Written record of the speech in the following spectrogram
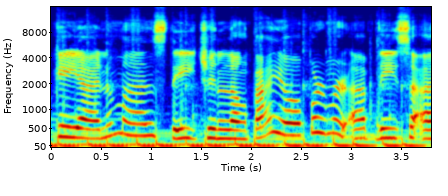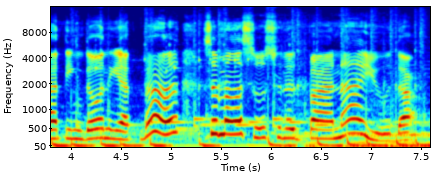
kaya naman stay tuned lang tayo for more updates sa ating Donnie at Belle sa mga susunod pa na yuda.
